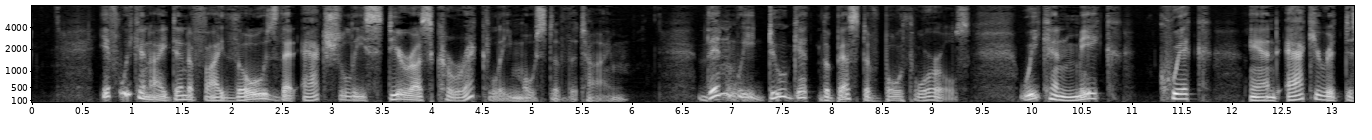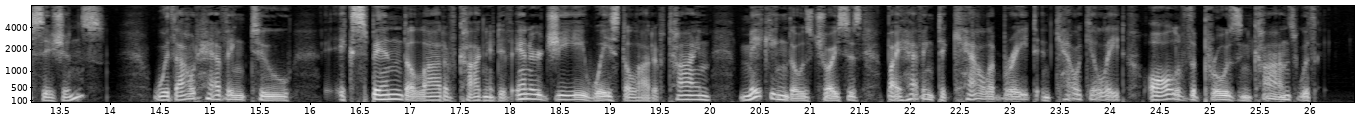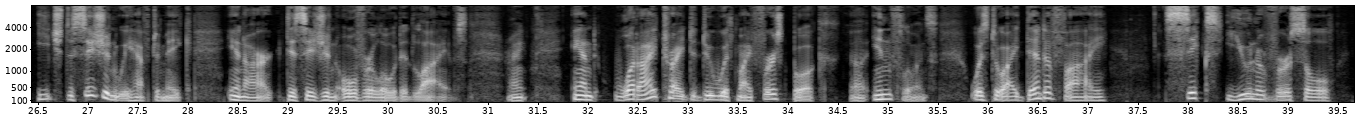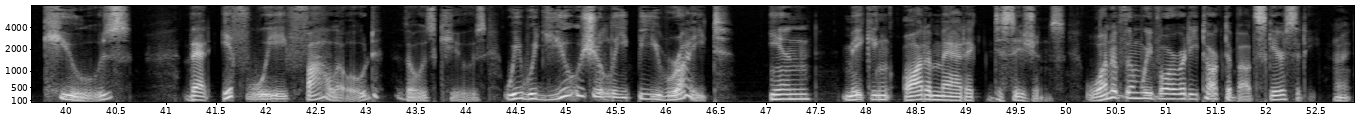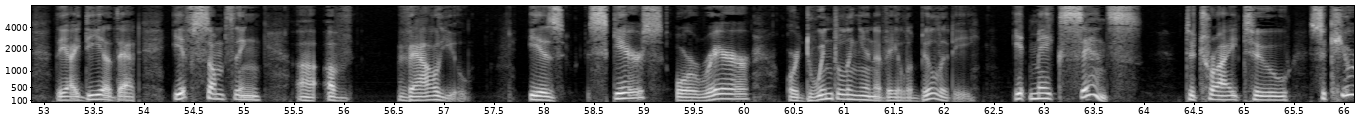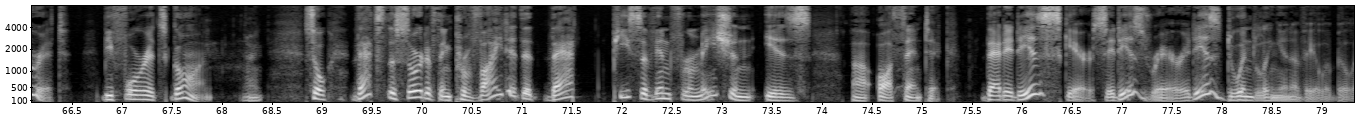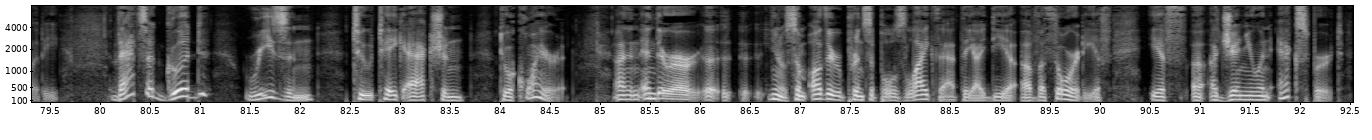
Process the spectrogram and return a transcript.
If we can identify those that actually steer us correctly most of the time, then we do get the best of both worlds. We can make quick and accurate decisions without having to expend a lot of cognitive energy, waste a lot of time making those choices by having to calibrate and calculate all of the pros and cons with each decision we have to make in our decision overloaded lives, right? And what I tried to do with my first book, uh, Influence, was to identify six universal cues that if we followed those cues, we would usually be right in making automatic decisions. One of them we've already talked about scarcity, right? The idea that if something uh, of value is scarce or rare or dwindling in availability, it makes sense to try to secure it before it's gone. Right? So that's the sort of thing, provided that that piece of information is uh, authentic, that it is scarce, it is rare, it is dwindling in availability, that's a good reason to take action to acquire it. And, and there are, uh, you know, some other principles like that. The idea of authority. If if uh, a genuine expert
